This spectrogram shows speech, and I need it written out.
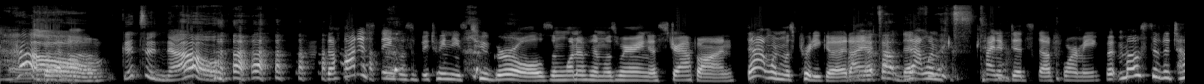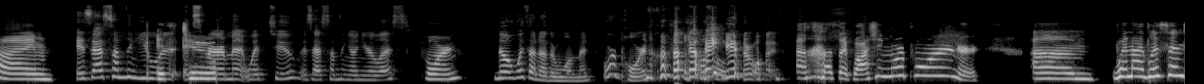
Oh, good to know. The hottest thing was between these two girls, and one of them was wearing a strap on. That one was pretty good. Oh, I that's on that one kind of did stuff for me. But most of the time, Is that something you would too- experiment with too? Is that something on your list? porn. No, with another woman or porn. Oh. Either one. I was like watching more porn or um when I listened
